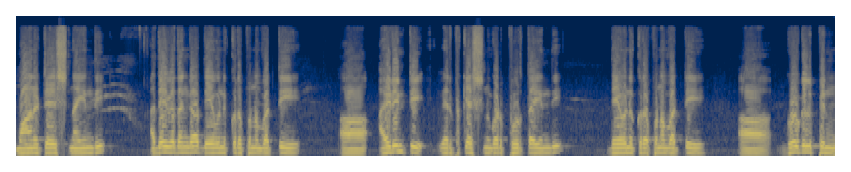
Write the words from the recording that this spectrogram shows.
మానిటేషన్ అయింది. అదేవిధంగా దేవుని కృపను బట్టి ఐడెంటిటీ వెరిఫికేషన్ కూడా పూర్తయింది. దేవుని కృపను బట్టి గూగుల్ పిన్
